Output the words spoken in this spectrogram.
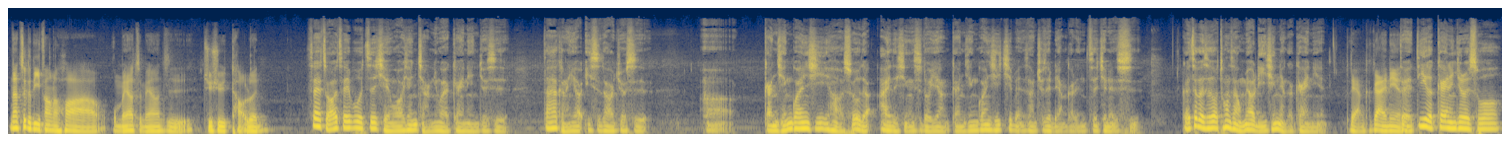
那这个地方的话，我们要怎么样子继续讨论？在走到这一步之前，我要先讲另外一个概念，就是大家可能要意识到，就是呃，感情关系哈，所有的爱的形式都一样，感情关系基本上就是两个人之间的事。可这个时候，通常我们要厘清两个概念。两个概念，对，第一个概念就是说，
